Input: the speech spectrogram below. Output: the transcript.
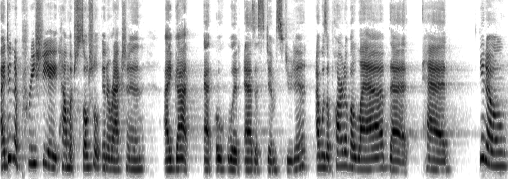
I didn't appreciate how much social interaction I got at Oakwood as a STEM student. I was a part of a lab that had, you know,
